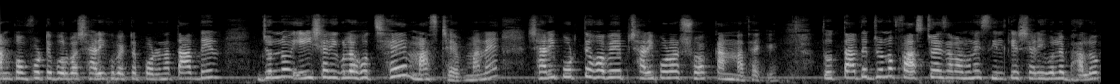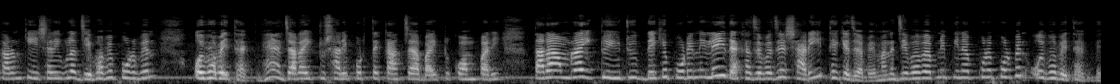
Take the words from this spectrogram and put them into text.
আনকমফোর্টেবল বা শাড়ি খুব একটা পরে না, তাদের জন্য এই শাড়িগুলো হচ্ছে মাস্ট হ্যাভ মানে শাড়ি পরতে হবে, শাড়ি পরার শখ কান্না থাকে। তো তাদের জন্য ফার্স্ট চয়েস আমার মনে হয় সিল্কের শাড়ি হলে ভালো, কারণ কি এই শাড়িগুলো যেভাবে পরবেন ওইভাবেই থাকবে হ্যাঁ যারা একটু শাড়ি পরতে কাঁচা বা একটু কম পারি, তারা আমরা একটু ইউটিউব দেখে পরে নিলেই দেখা যাবে যে শাড়ি থেকে যাবে। মানে যেভাবে আপনি পিন আপ করে পরবেন, ওইভাবেই থাকবে।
